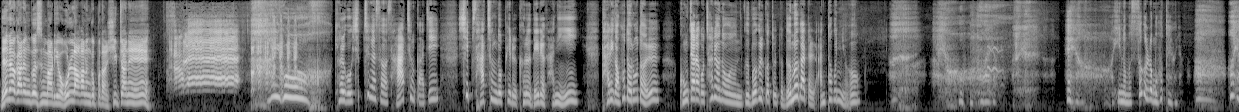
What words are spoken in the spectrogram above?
내려가는 것은 말이요. 올라가는 것보단 쉽잖아. 아이고 결국 10층에서 4층까지 14층 높이를 걸어 내려가니 다리가 후덜후덜 공짜라고 차려놓은 그 먹을 것들도 넘어가들 않더군요. 아이고, 아휴, 에휴, 이놈의 썩을 놈의 호텔 그냥. 아휴,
